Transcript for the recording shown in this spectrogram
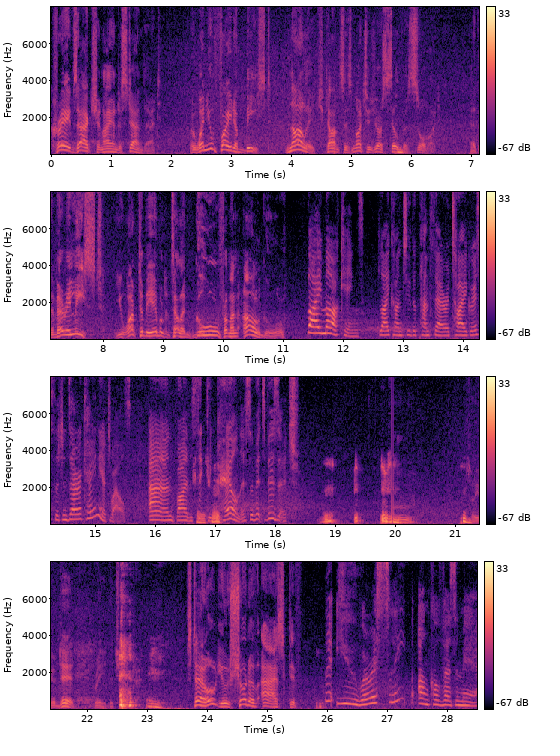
craves action, I understand that. But when you fight a beast, knowledge counts as much as your silver sword. At the very least, you ought to be able to tell a ghoul from an owl ghoul. By markings, like unto the Panthera tigris that in Zerrikania dwells, and by the sickly Çalışmış. paleness of its visage. Hmm. So you did read the chapter. Still, you should have asked if... But you were asleep, Uncle Vesemir.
